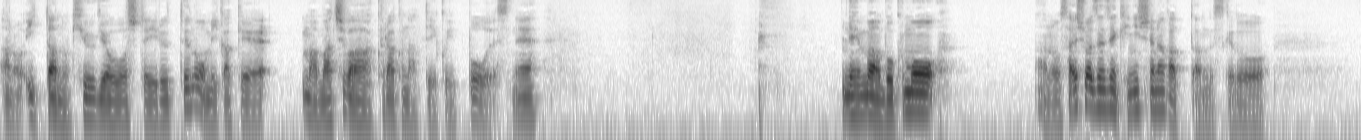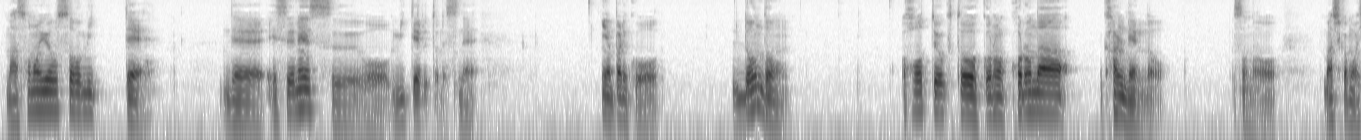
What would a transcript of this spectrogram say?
あの一旦の休業をしているっていうのを見かけ、まあ、街は暗くなっていく一方ですね。でまあ僕もあの最初は全然気にしてなかったんですけど、まあ、その様子を見てで SNS を見てるとですねやっぱりこうどんどん放っておくとこのコロナ関連のその、まあ、しかも悲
